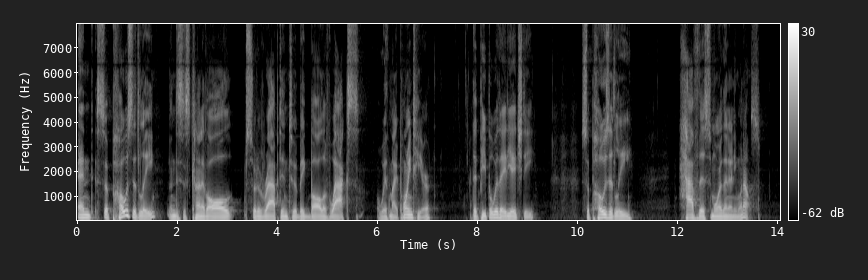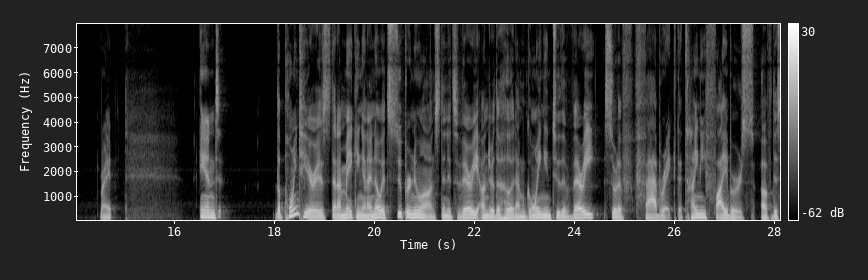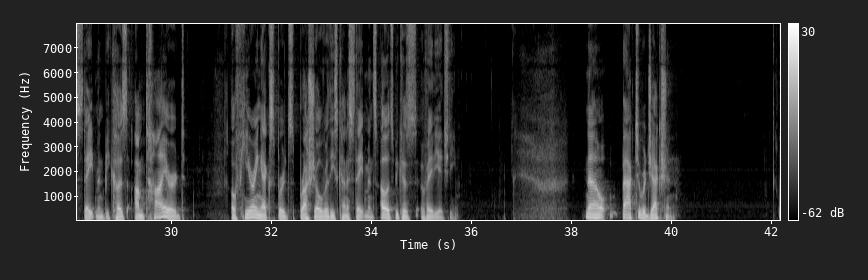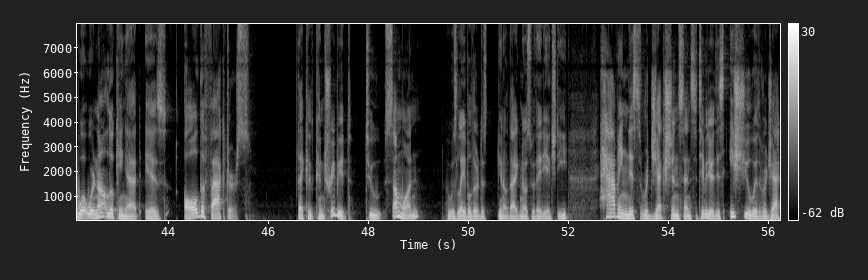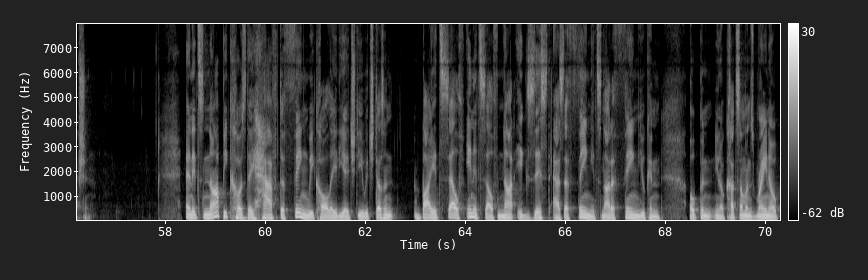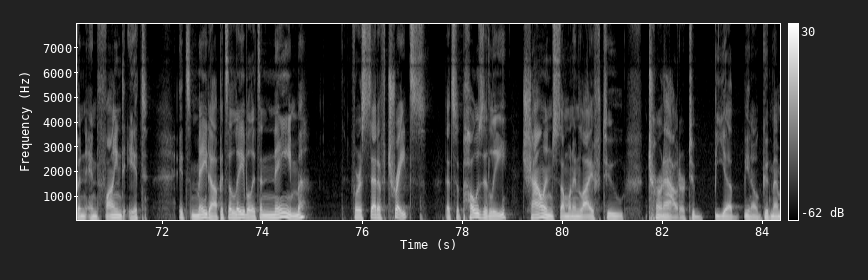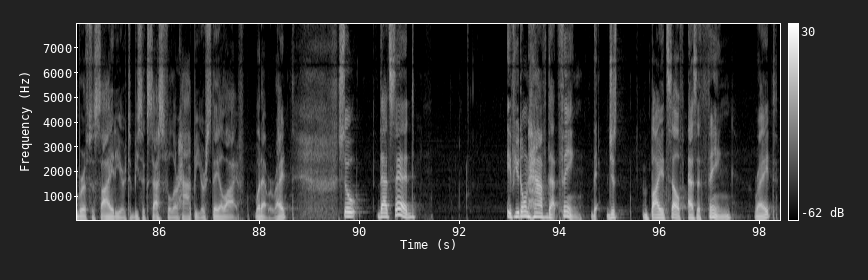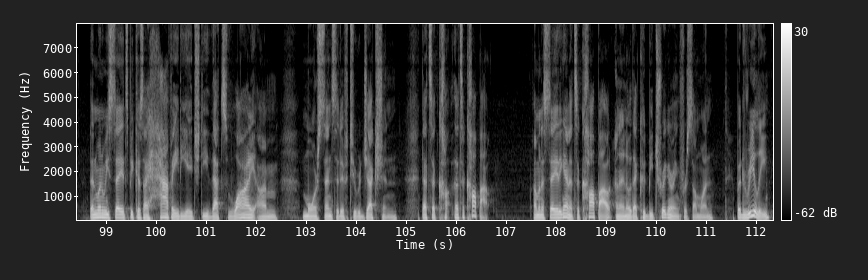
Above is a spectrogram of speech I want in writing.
And supposedly, and this is kind of all sort of wrapped into a big ball of wax with my point here, that people with ADHD supposedly have this more than anyone else, right? And the point here is that I'm making, and I know it's super nuanced and it's very under the hood. I'm going into the very sort of fabric, the tiny fibers of this statement because I'm tired of hearing experts brush over these kind of statements. Oh, it's because of ADHD. Now, back to rejection. What we're not looking at is all the factors that could contribute to someone who was labeled or just, you know, diagnosed with ADHD having this rejection sensitivity or this issue with rejection. And it's not because they have the thing we call ADHD, which doesn't by itself, in itself, not exist as a thing. It's not a thing you can open, you know, cut someone's brain open and find it. It's made up, it's a label, it's a name for a set of traits that supposedly challenge someone in life to turn out or to be a you know good member of society or to be successful or happy or stay alive whatever right so that said if you don't have that thing just by itself as a thing right then when we say it's because i have adhd that's why i'm more sensitive to rejection that's a that's a cop out I'm going to say it again. It's a cop out, and I know that could be triggering for someone. But really,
